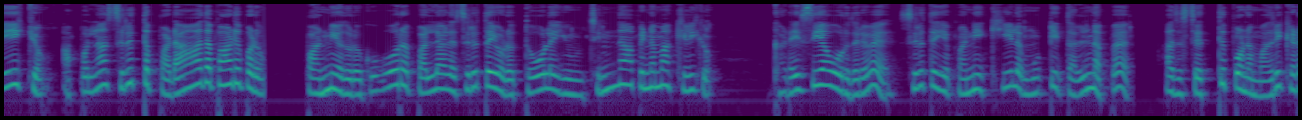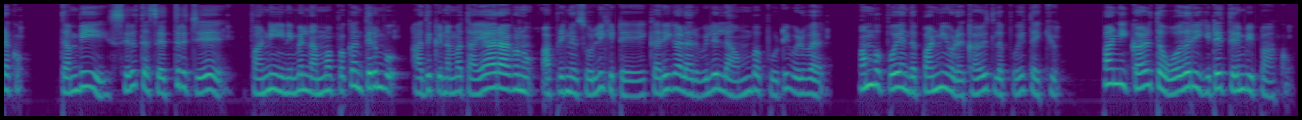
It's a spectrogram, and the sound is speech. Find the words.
தேய்க்கும். அப்பெல்லாம் சிறுத்தை படாத பாடுபடும். பண்ணி அதோட கோர பல்லால சிறுத்தையோட தோலையும் சின்ன பின்னமா கிழிக்கும். கடைசியா ஒரு தடவை சிறுத்தையை பண்ணி கீழே முட்டி தள்ளினப்ப அது செத்து போன மாதிரி கிடக்கும். தம்பி சிறுத்தை செத்துருச்சு. பண்ணி இனிமேல் நம்ம பக்கம் திரும்பும் அதுக்கு நம்ம தயாராகணும் அப்படின்னு சொல்லிக்கிட்டே கரிகாலர் வில்லில் அம்பை பூட்டி விடுவார். அம்பு போய் அந்த பன்னியோட கழுத்தில் போய் தைக்கும். பன்னி கழுத்தை உதறிக்கிட்டே திரும்பி பார்க்கும்.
